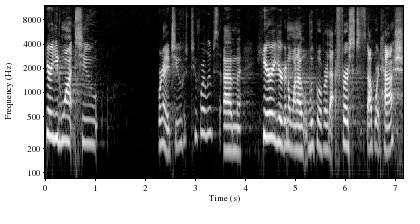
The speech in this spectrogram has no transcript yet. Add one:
here you'd want to, we're going to do two, for loops. Um, here you're going to want to loop over that first stop word hash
